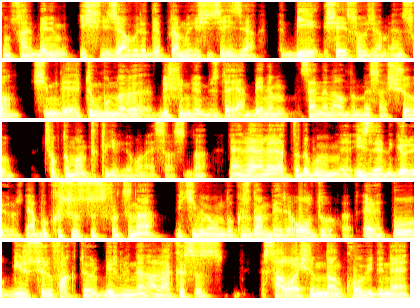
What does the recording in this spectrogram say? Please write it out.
konu. Hani benim iş icabıyla depremle iş içeyiz ya. Bir şey soracağım en son. Şimdi bütün bunları düşündüğümüzde yani benim senden aldığım mesaj şu. Çok da mantıklı geliyor bana esasında. Yani real hayatta da bunun e, izlerini görüyoruz. Yani bu kusursuz fırtına 2019'dan beri oldu. Evet bu bir sürü faktör birbirinden alakasız savaşından Covid'ine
